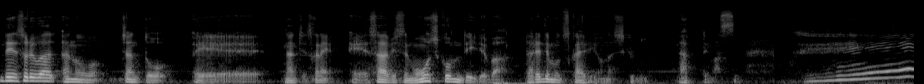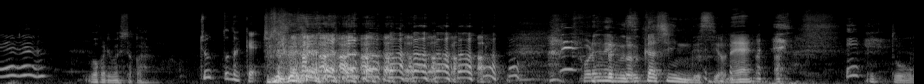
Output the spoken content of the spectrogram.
で、それは、あの、ちゃんと、えー、なんていうんですかね、えー、サービスに申し込んでいれば、誰でも使えるような仕組みになってます。へえ。わかりましたか？ちょっとだけ。これね、難しいんですよね。えっと、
